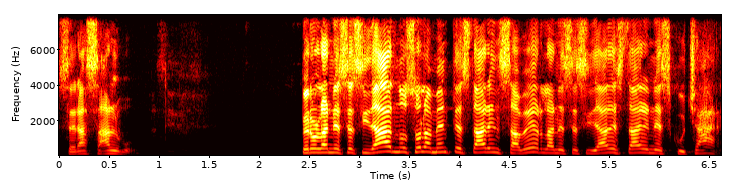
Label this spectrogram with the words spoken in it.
será salvo. Pero la necesidad no solamente estar en saber, la necesidad de estar en escuchar.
